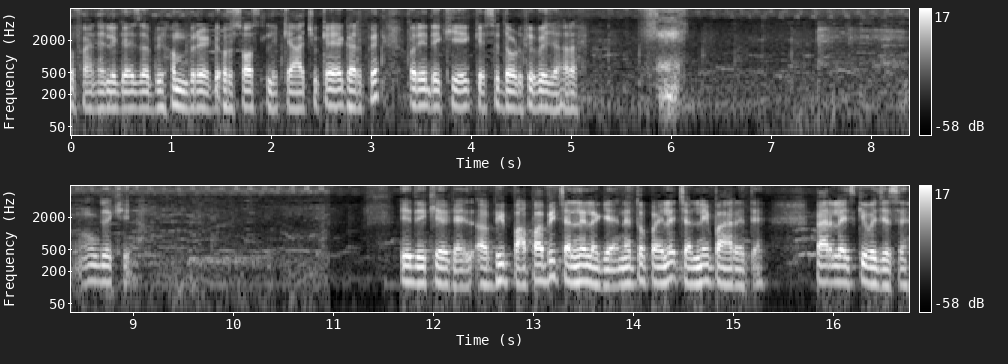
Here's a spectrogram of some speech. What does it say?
तो फाइनली गैस अभी हम ब्रेड और सॉस लेके आ चुके हैं घर पे और ये देखिए कैसे दौड़ते हुए जा रहा है। देखिए। ये देखिए गैस अभी पापा भी चलने लगे हैं नहीं तो पहले चल नहीं पा रहे थे पैरालाइज की वजह से।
